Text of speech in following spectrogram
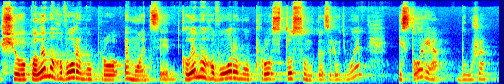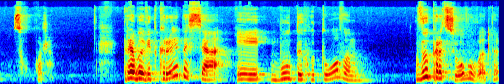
Що коли ми говоримо про емоції, коли ми говоримо про стосунки з людьми, історія дуже. Треба відкритися і бути готовим випрацьовувати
